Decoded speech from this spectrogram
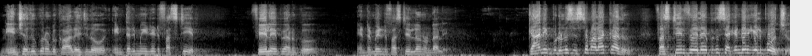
నేను చదువుకున్నప్పుడు కాలేజీలో ఇంటర్మీడియట్ ఫస్ట్ ఇయర్ ఫెయిల్ అయిపోయాను అనుకో ఇంటర్మీడియట్ ఫస్ట్ ఇయర్లోనే ఉండాలి. కానీ ఇప్పుడున్న సిస్టమ్ అలా కాదు. ఫస్ట్ ఇయర్ ఫెయిల్ అయిపోతే సెకండ్ ఇయర్కి వెళ్ళిపోవచ్చు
